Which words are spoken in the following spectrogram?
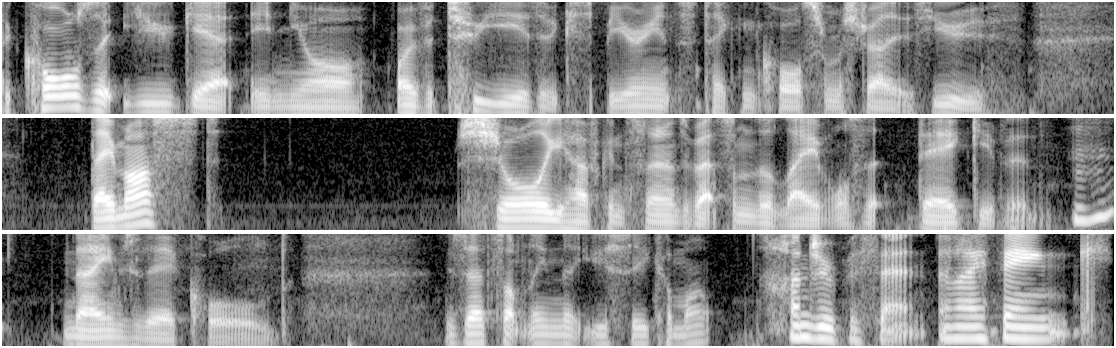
the calls that you get in your over two years of experience taking calls from Australia's youth. They must surely have concerns about some of the labels that they're given, Mhm. names they're called. Is that something that you see come up? 100%. And I think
